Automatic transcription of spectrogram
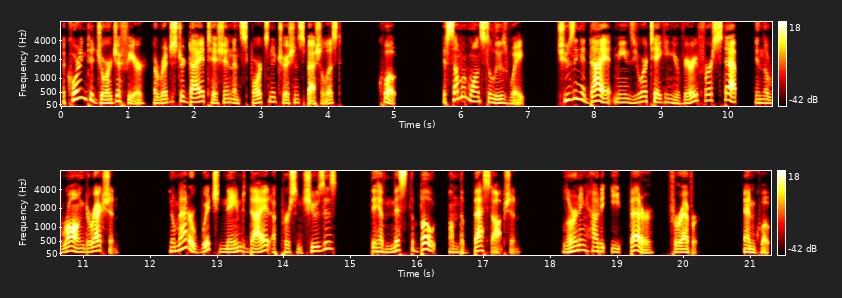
According to Georgie Fear, a registered dietitian and sports nutrition specialist, quote, if someone wants to lose weight, choosing a diet means you are taking your very first step in the wrong direction. No matter which named diet a person chooses, they have missed the boat on the best option, learning how to eat better forever. End quote.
